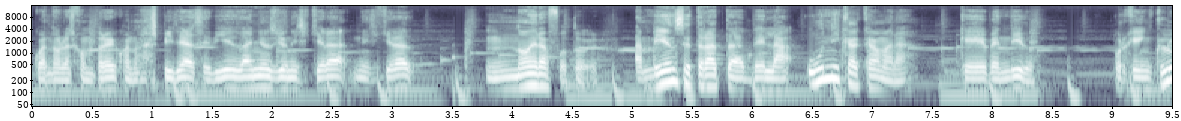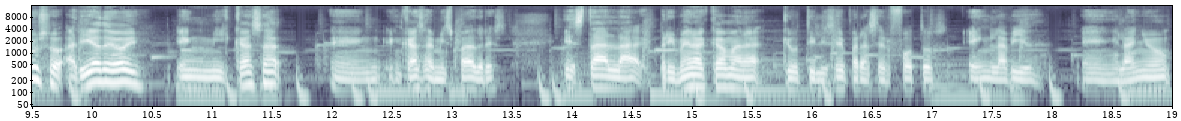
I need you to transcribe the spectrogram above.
cuando las compré, cuando las pillé hace 10 años, yo ni siquiera, ni siquiera no era fotógrafo. También se trata de la única cámara que he vendido. Porque incluso a día de hoy, en mi casa, en, casa de mis padres, está la primera cámara que utilicé para hacer fotos en la vida, en el año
